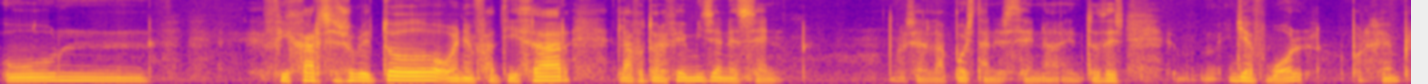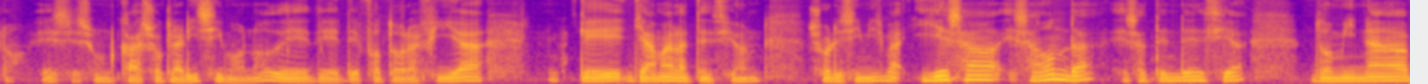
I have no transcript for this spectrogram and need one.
un fijarse sobre todo o en enfatizar la fotografía mise en escena, o sea, la puesta en escena. Entonces, Jeff Wall, por ejemplo, ese es un caso clarísimo ¿no? de, de, fotografía que llama la atención sobre sí misma. Y esa, esa onda, esa tendencia, domina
